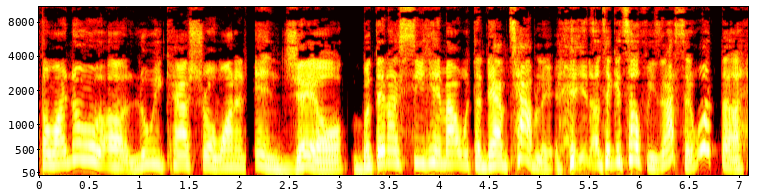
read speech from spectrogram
So I know uh, Louis Castro wanted in jail, but then I see him out with the damn tablet, you know, taking selfies. And I said, what the hell?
